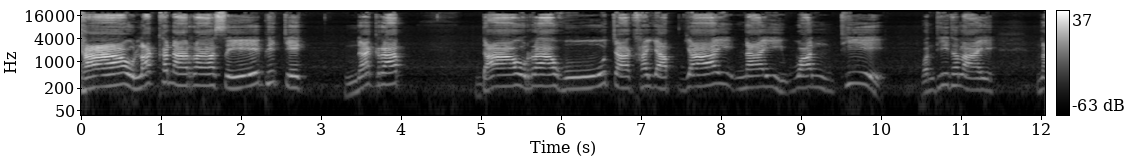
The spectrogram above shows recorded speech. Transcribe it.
ชาวลัคนาราศีพิจิกนะครับ ดาวราหูจะขยับย้ายในวันที่วันที่เท่าไหร่ ใน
